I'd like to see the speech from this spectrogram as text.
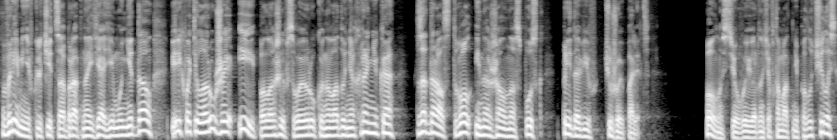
Времени включиться обратно я ему не дал, перехватил оружие и, положив свою руку на ладонь охранника, задрал ствол и нажал на спуск, придавив чужой палец. Полностью вывернуть автомат не получилось,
